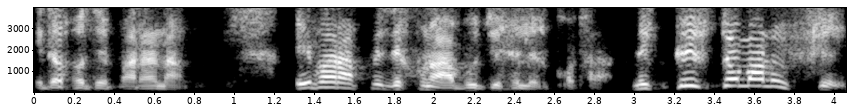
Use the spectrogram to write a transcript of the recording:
এটা হতে পারে না। এবার আপনি দেখুন আবু জেহেলের কথা। নিকৃষ্ট মানুষ সে।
